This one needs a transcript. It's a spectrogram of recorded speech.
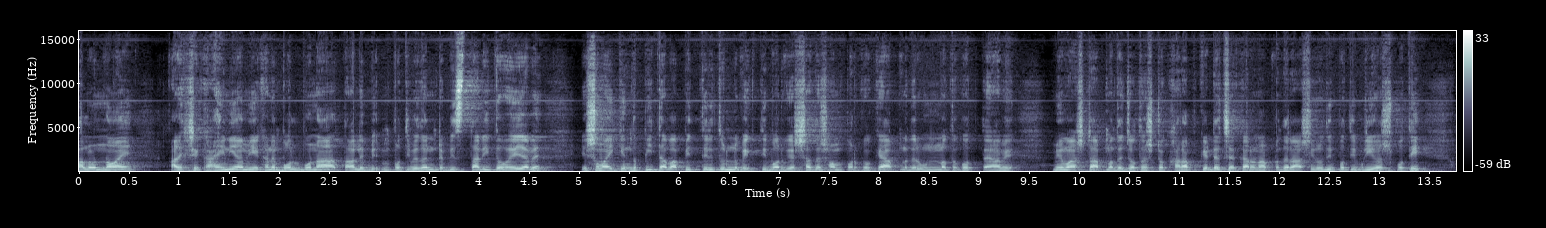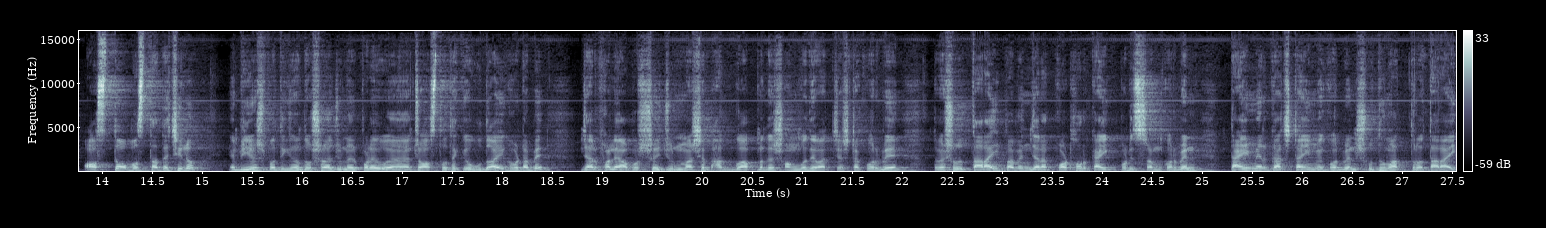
ভালো নয়, আর সে কাহিনী আমি এখানে বলব না, তাহলে প্রতিবেদনটা বিস্তারিত হয়ে যাবে। এ সময় কিন্তু পিতা বা পিতৃতুল্য ব্যক্তিবর্গের সাথে সম্পর্ককে আপনাদের উন্নত করতে হবে। মে মাসটা আপনাদের যথেষ্ট খারাপ কেটেছে, কারণ আপনাদের রাশির অধিপতি বৃহস্পতি অস্ত অবস্থাতে ছিল। বৃহস্পতি কিন্তু দোসরা জুনের পরে অস্ত থেকে উদয় ঘটাবে, যার ফলে অবশ্যই জুন মাসে ভাগ্য আপনাদের সঙ্গ দেওয়ার চেষ্টা করবে। তবে শুধু তারাই পাবেন, যারা কঠোর কায়িক পরিশ্রম করবেন, টাইমের কাজ টাইমে করবেন, শুধুমাত্র তারাই।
